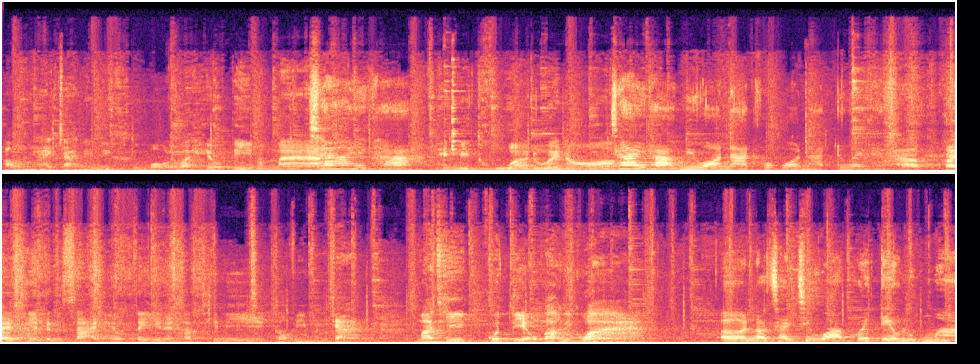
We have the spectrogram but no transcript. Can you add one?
เอาง่ายๆจานนี้นี่คือบอกเลยว่าเฮลตี้มาก ๆ ใช่ค่ะ เห็นมีถั่วด้วยเนาะใช่ค่ะ มีวอลนัทพวกวอลนัทด้วยค่ะครับใครที่เป็นสายเฮลตี้นะครับที่นี่ก็มีเหมือนกัน มาที่ก๋วยเตี๋ยวบ้างดีกว่า เออเราใช้ชื่อว่าก๋วยเตี๋ยวลุงมา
